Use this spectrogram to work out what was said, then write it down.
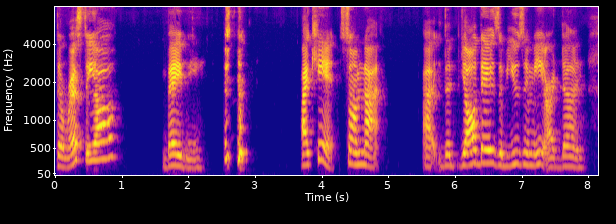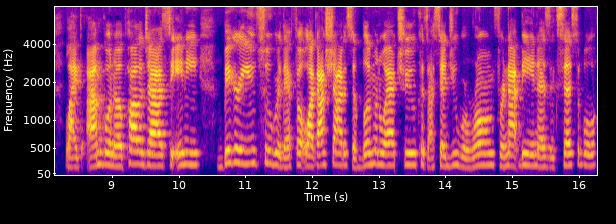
The rest of y'all, baby, I can't. So I'm not. I, the y'all days of using me are done. Like, I'm going to apologize to any bigger YouTuber that felt like I shot a subliminal at you because I said you were wrong for not being as accessible.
